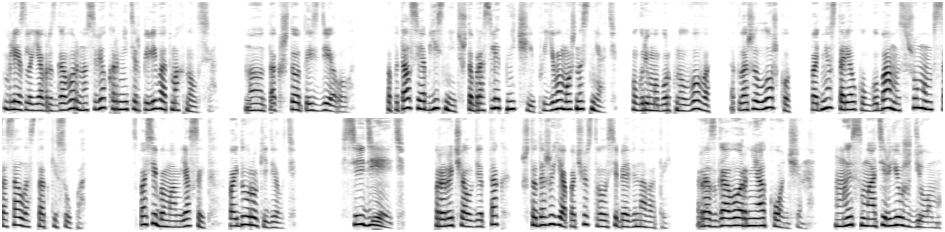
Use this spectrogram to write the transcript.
Влезла я в разговор, но свёкор нетерпеливо отмахнулся. «Ну, так что ты сделал?» Попытался объяснить, что браслет не чип, его можно снять. Угрюмо буркнул Вова, отложил ложку, поднёс тарелку к губам и с шумом всосал остатки супа. «Спасибо, мам, я сыт. Пойду уроки делать». «Сидеть!» — прорычал дед так, что даже я почувствовала себя виноватой. «Разговор не окончен. Мы с матерью ждём.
